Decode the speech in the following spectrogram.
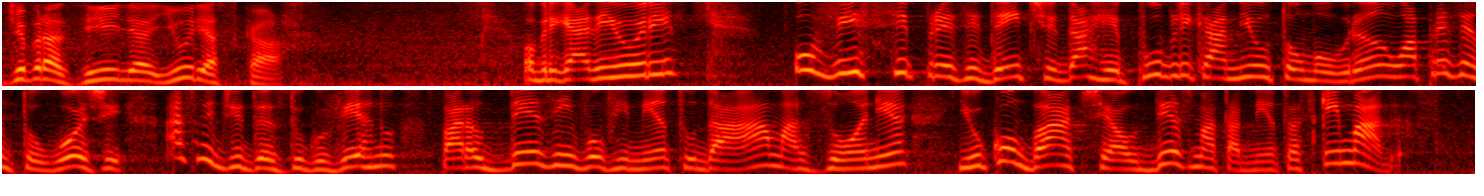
De Brasília, Yuri Ascar. Obrigada, Yuri. O vice-presidente da República, Hamilton Mourão, apresentou hoje as medidas do governo para o desenvolvimento da Amazônia e o combate ao desmatamento às queimadas.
